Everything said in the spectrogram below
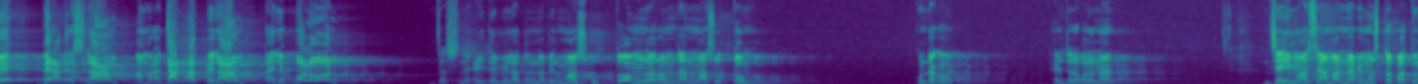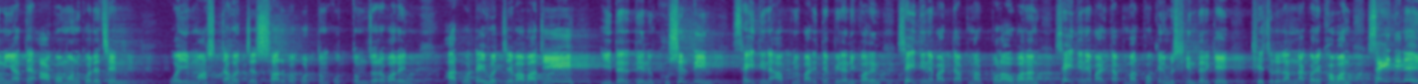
বেরাদের ইসলাম, আমরা জান্নাত পেলাম। তাইলে বলুন জাসনে ঈদে মিলাদুন নবীর মাস উত্তম না রমজান মাস উত্তম? কোনটা গো? এর জোরে বলেন না। যেই মাসে আমার নবী মুস্তফা দুনিয়াতে আগমন করেছেন, ওই মাসটা হচ্ছে সর্বপ্রথম উত্তম জোরে বলেন। আর ওটাই হচ্ছে বাবাজি, ঈদের দিন খুশির দিন, সেই দিনে আপনি বাড়িতে বিরিয়ানি করেন, সেই দিনে বাড়িতে আপনার পোলাও বানান, সেই দিনে বাড়িতে আপনার ফকির মিসকিনদেরকে খিচুড়ি রান্না করে খাওয়ান, সেই দিনে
